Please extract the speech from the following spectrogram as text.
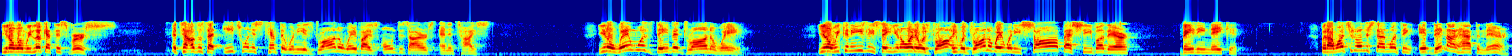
You know, when we look at this verse, it tells us that each one is tempted when he is drawn away by his own desires and enticed. You know, when was David drawn away? You know, we can easily say, you know what, it was drawn, he was drawn away when he saw Bathsheba there bathing naked. But I want you to understand one thing. It did not happen there.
